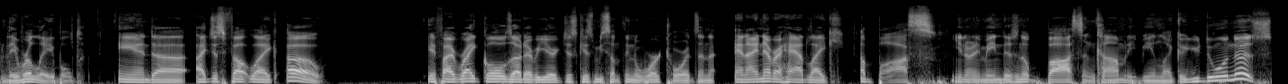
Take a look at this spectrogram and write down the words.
They were labeled, and uh, I just felt like, oh, if I write goals out every year, it just gives me something to work towards. And and I never had like a boss. You know what I mean? There's no boss in comedy being like, "Are you doing this?"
